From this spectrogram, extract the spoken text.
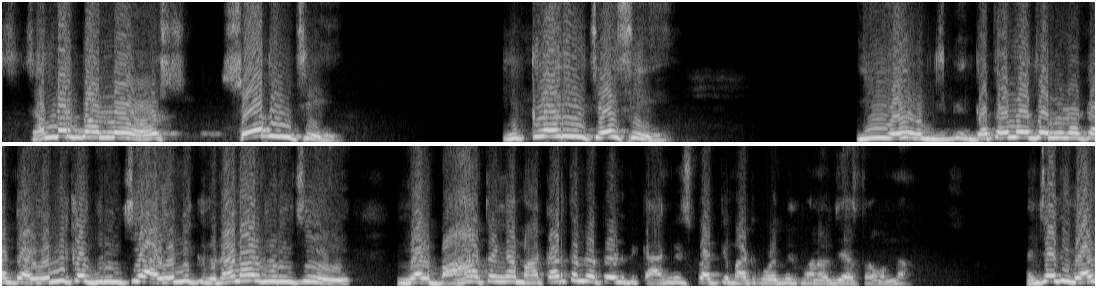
సందర్భాల్లో శోధించి ఎంక్వైరీ చేసి ఈ గతంలో జరిగినటువంటి ఆ ఎన్నిక గురించి ఆ ఎన్నిక విధానాల గురించి ఇవాళ బాహాటంగా మాట్లాడుతున్నటువంటిది కాంగ్రెస్ పార్టీ మాట కూడా మీకు మనం చేస్తూ ఉన్నాం. అంచేది ఈవేళ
